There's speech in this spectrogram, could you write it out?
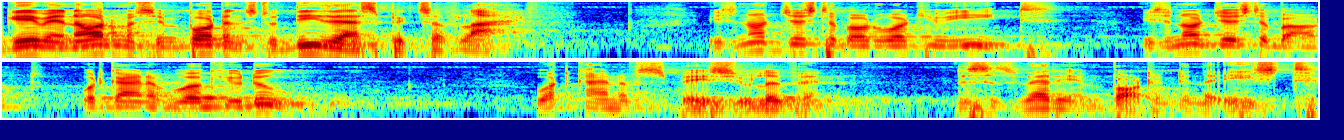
gave enormous importance to these aspects of life. It's not just about what you eat, it's not just about what kind of work you do, what kind of space you live in. This is very important in the East.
